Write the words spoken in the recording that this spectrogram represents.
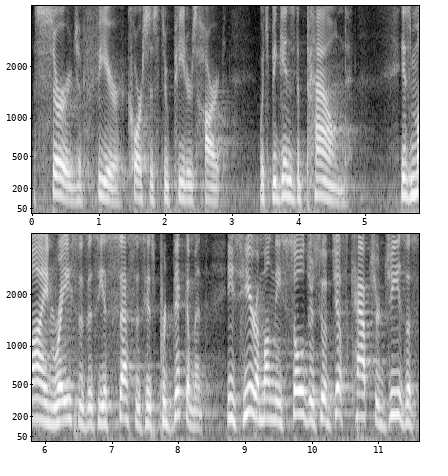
A surge of fear courses through Peter's heart, which begins to pound. His mind races as he assesses his predicament. He's here among these soldiers who have just captured Jesus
